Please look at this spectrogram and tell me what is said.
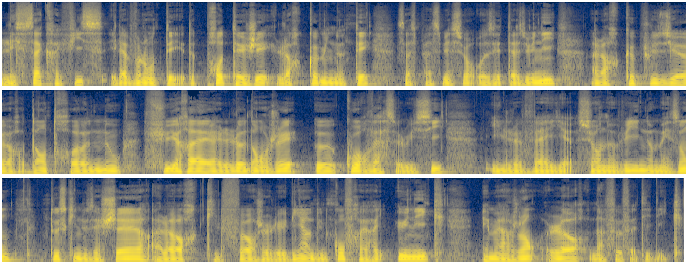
les sacrifices et la volonté de protéger leur communauté. Ça se passe bien sûr aux États-Unis, alors que plusieurs d'entre nous fuiraient le danger, eux courent vers celui-ci. Ils veillent sur nos vies, nos maisons, tout ce qui nous est cher, alors qu'ils forgent les liens d'une confrérie unique émergeant lors d'un feu fatidique.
